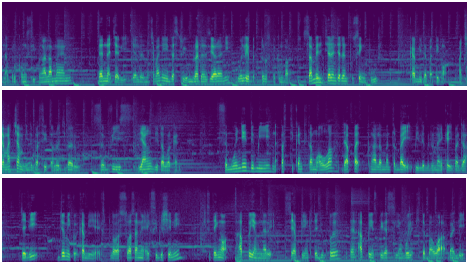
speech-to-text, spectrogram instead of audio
nak berkongsi pengalaman dan nak cari jalan macam mana industri umrah dan ziarah ni boleh terus berkembang. Sambil jalan-jalan pusing pur, kami dapat tengok macam-macam inovasi teknologi baru, servis yang ditawarkan. Semuanya demi nak pastikan tetamu Allah dapat pengalaman terbaik bila menunaikan ibadah. Jadi, jom ikut kami explore suasana exhibition ni. Kita tengok apa yang menarik, siapa yang kita jumpa dan apa inspirasi yang boleh kita bawa balik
